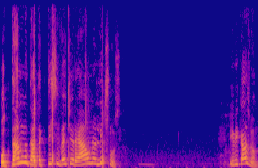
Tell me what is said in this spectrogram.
От там нататък ти си вече реална личност. И ви казвам,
